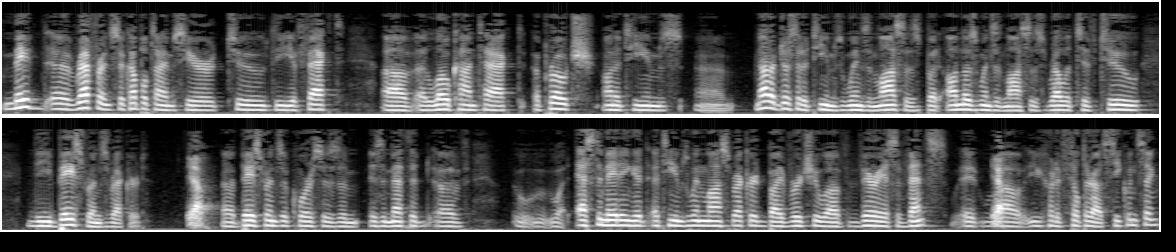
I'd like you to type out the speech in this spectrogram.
made uh, reference a couple times here to the effect of a low contact approach on a team's uh, not just at a team's wins and losses, but on those wins and losses relative to the base runs record. Yeah. Uh, base runs, of course, is a is a method of what estimating a, a team's win loss record by virtue of various events. It, Yeah. well, you could filter out sequencing.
